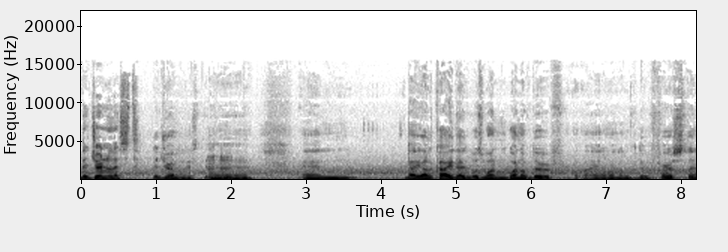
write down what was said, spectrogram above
The journalist. the journalist Mhm. uh, and by Al Qaeda it was one one of the uh, one of the first uh,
